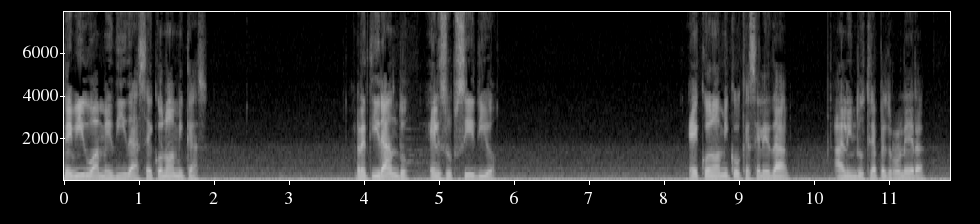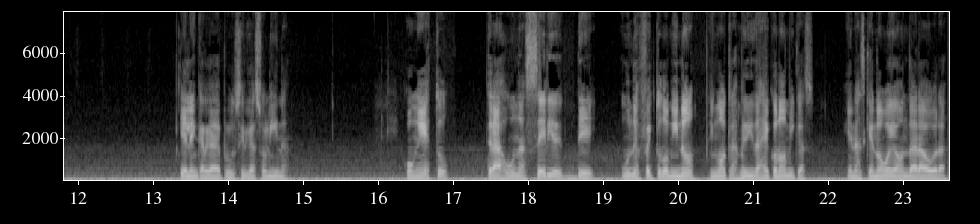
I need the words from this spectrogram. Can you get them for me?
debido a medidas económicas retirando el subsidio económico que se le da a la industria petrolera que es la encargada de producir gasolina. Con esto trajo una serie de un efecto dominó en otras medidas económicas en las que no voy a ahondar ahora,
